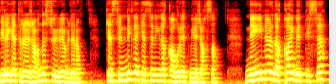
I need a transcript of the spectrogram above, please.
dile getireceğini de söyleyebilirim. Kesinlikle kesinlikle kabul etmeyeceksin. Neyi nerede kaybettiyse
